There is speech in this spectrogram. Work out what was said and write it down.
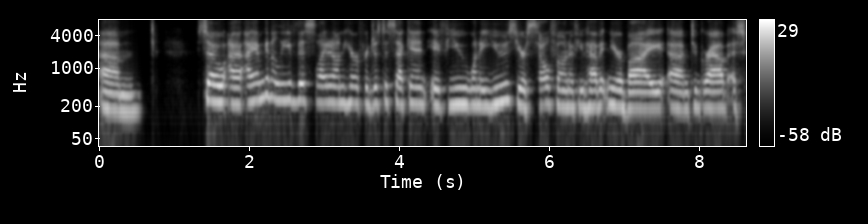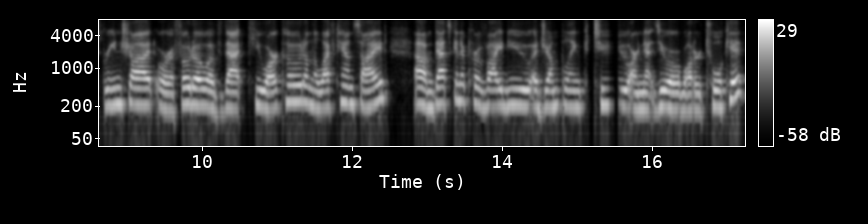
Um, so I, I am going to leave this slide on here for just a second. If you want to use your cell phone, if you have it nearby, um, to grab a screenshot or a photo of that QR code on the left-hand side, um, that's going to provide you a jump link to our Net Zero Water Toolkit,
